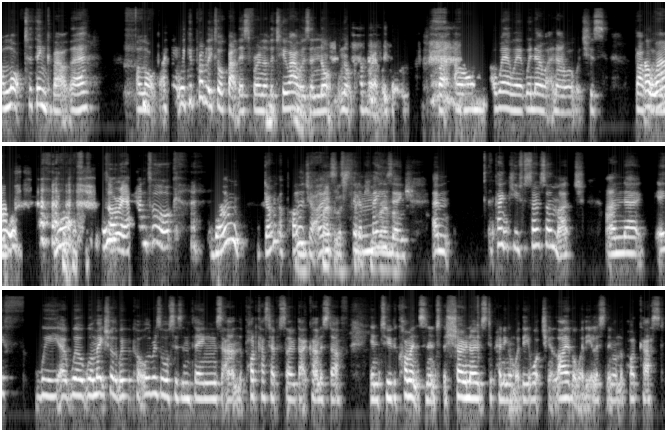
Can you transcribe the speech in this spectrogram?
a lot to think about there. A lot. I think we could probably talk about this for another two hours and not not cover everything. But um, aware we're we're now at an hour, which is. Oh wow! Yeah. Sorry, I can't talk. No, don't mm, apologize. It's been thank amazing. Um, thank you so so much. And uh, if we uh, will we'll make sure that we put all the resources and things and the podcast episode that kind of stuff into the comments and into the show notes depending on whether you're watching it live or whether you're listening on the podcast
